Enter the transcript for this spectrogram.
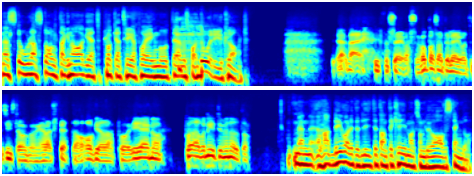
när stora stolta Gnaget plockar tre poäng mot Elfsborg. Då är det ju klart. Ja, nej, vi får se. Alltså. Hoppas att det lever till sista omgången. Det har varit fett att avgöra på, i en och, på över 90 minuter. Men hade ju varit ett litet antiklimax om du var avstängd då.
